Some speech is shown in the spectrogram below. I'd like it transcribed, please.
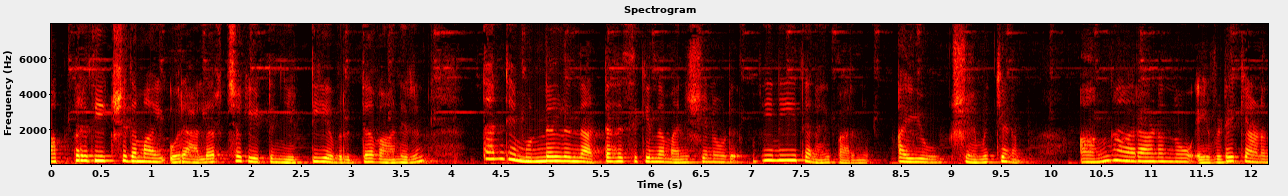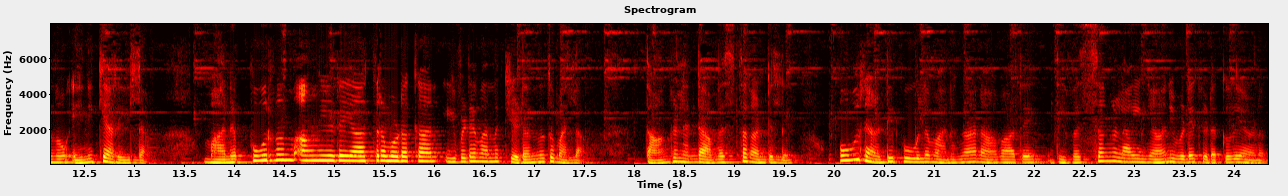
അപ്രതീക്ഷിതമായി ഒരു അലർച്ച കേട്ട് ഞെട്ടിയ വൃദ്ധവാനരൻ തന്റെ മുന്നിൽ നിന്ന് അട്ടഹസിക്കുന്ന മനുഷ്യനോട് വിനീതനായി പറഞ്ഞു അയ്യോ ക്ഷമിക്കണം. അങ്ങ് ആരാണെന്നോ എവിടേക്കാണെന്നോ എനിക്കറിയില്ല. മനഃപൂർവം അങ്ങയുടെ യാത്ര മുടക്കാൻ ഇവിടെ വന്ന് കിടന്നതുമല്ല. താങ്കൾ എന്റെ അവസ്ഥ കണ്ടില്ലേ? ഒരടി പോലും അനങ്ങാനാവാതെ ദിവസങ്ങളായി ഞാൻ ഇവിടെ കിടക്കുകയാണ്.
